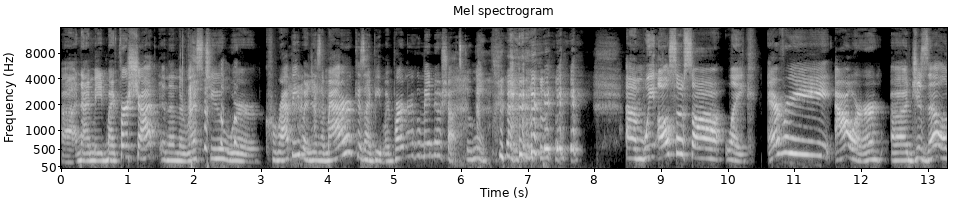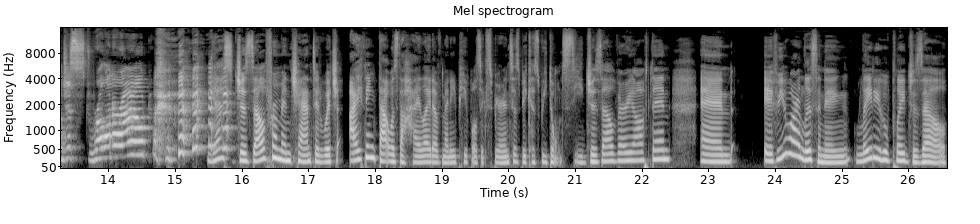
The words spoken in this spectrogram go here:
Uh, and I made my first shot, and then the rest two were crappy, but it doesn't matter because I beat my partner who made no shots. Go me. um, we also saw like every hour uh, Giselle just rolling around. yes, Giselle from Enchanted, which I think that was the highlight of many people's experiences because we don't see Giselle very often. And if you are listening, lady who played Giselle,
